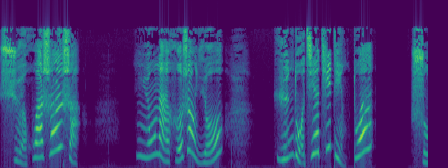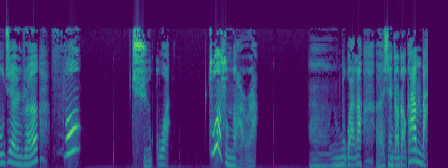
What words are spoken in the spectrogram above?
雪花山上，牛奶盒上游，云朵阶梯顶端，收件人风。奇怪，这是哪儿啊？嗯，不管了，呃，先找找看吧。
